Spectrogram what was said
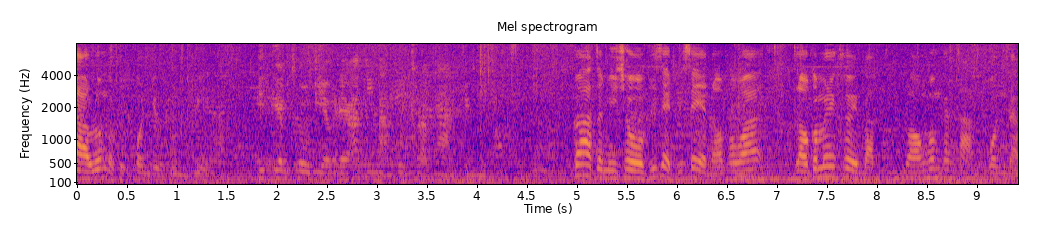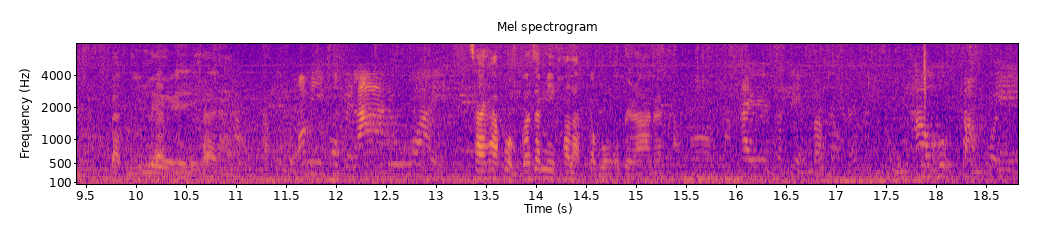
ดาวน์ร่วมกับทุกคนอยู่ทุกปีครับ พี่เตรียมโชว์เบียร์ไปแล้วทีสามคนสำหรับงานคืนนี้ก็อาจจะมีโชว์พิเศษพิเศษเนาะเพราะว่าเราก็ไม่เคยแบบร้องร่วมกันสามคนแบบแบบนี้เลยแบบนี้ใช่ครับ ครับผมว่ามีโอเปร่าด้วยใช่ครับผมก็จะมีคอลแลบกับวงโอเปร่าด้วยครับอ๋อใครจะเสียงแบบสูงเท่าสามคนนี้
